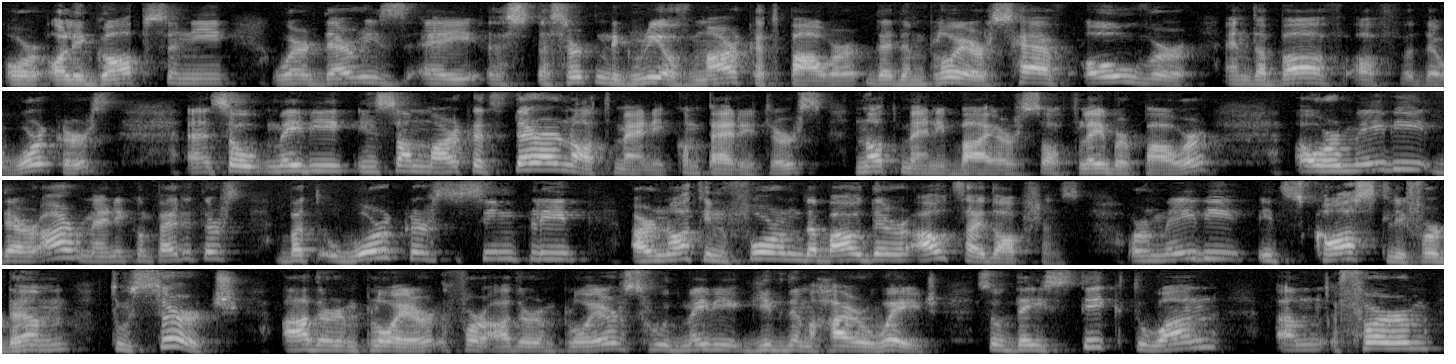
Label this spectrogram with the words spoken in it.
or oligopsony, where there is a, a certain degree of market power that employers have over and above of the workers. And so maybe in some markets, there are not many competitors, not many buyers of labor power, or maybe there are many competitors, but workers simply are not informed about their outside options. Or maybe it's costly for them to search other employer for other employers who would maybe give them a higher wage. So they stick to one um, firm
